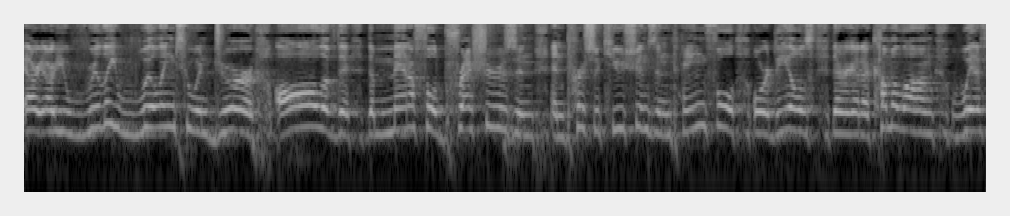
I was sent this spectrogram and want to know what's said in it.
are, are, you really willing to endure all of the, the manifold pressures and, and persecutions and painful ordeals that are going to come along with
